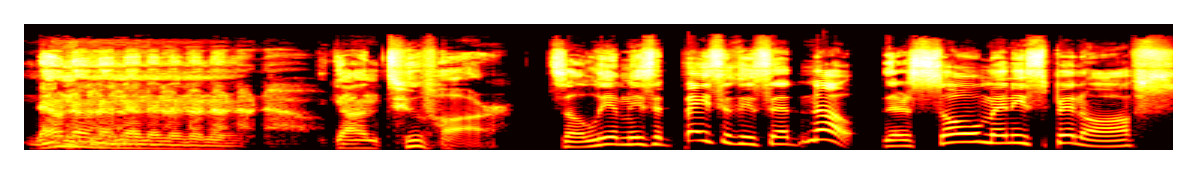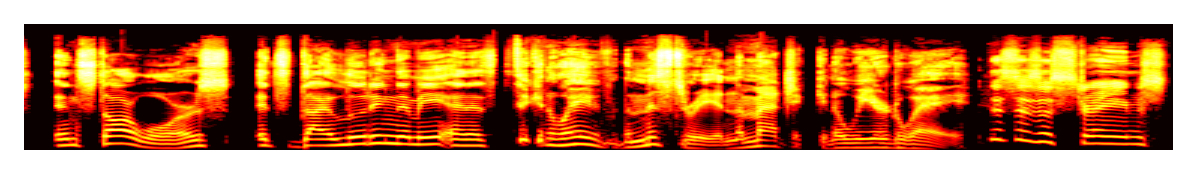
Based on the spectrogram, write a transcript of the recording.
No, no, no, no, no, no, no, no, No, no. Gone too far. So Liam Neeson basically said, no, there's so many spin-offs in Star Wars. It's diluting to me and it's taking away the mystery and the magic in a weird way. This is a strange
